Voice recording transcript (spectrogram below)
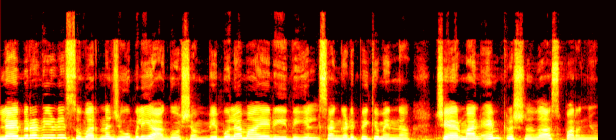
ലൈബ്രറിയുടെ സുവർണ ജൂബിലി ആഘോഷം വിപുലമായ രീതിയിൽ സംഘടിപ്പിക്കുമെന്ന് ചെയർമാൻ എം കൃഷ്ണദാസ് പറഞ്ഞു.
